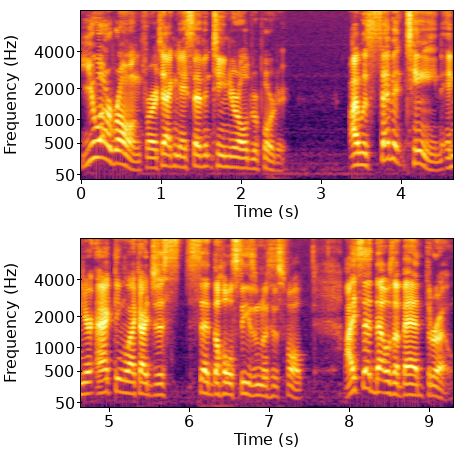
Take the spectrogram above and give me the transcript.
You are wrong for attacking a 17 year old reporter. I was 17, and you're acting like I just said the whole season was his fault. I said that was a bad throw.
